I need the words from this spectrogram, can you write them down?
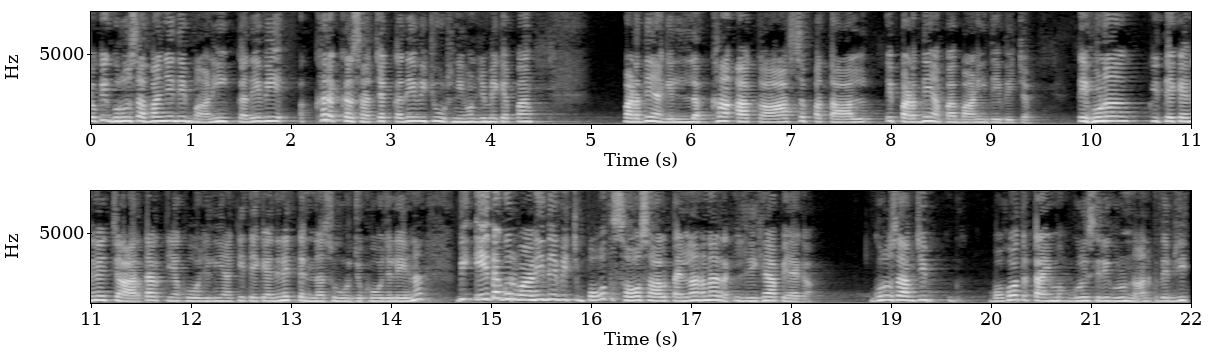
ਕਿਉਂਕਿ ਗੁਰੂ ਸਾਹਿਬਾਂ ਜੀ ਦੀ ਬਾਣੀ ਕਦੇ ਵੀ ਅੱਖਰ ਅੱਖਰ ਸੱਚ ਹੈ, ਕਦੇ ਵੀ ਝੂਠ ਨਹੀਂ ਹੁਣ, ਜਿਵੇਂ ਕਿ ਆਪਾਂ ਪੜ੍ਹਦੇ ਆਂਗੇ, ਲੱਖਾਂ ਆਕਾਸ਼ ਪਤਾਲ, ਇਹ ਪੜ੍ਹਦੇ ਆਂ ਆਪਾਂ ਬਾਣੀ ਦੇ ਵਿੱਚ। ਤੇ ਹੁਣ ਕਿਤੇ ਕਹਿੰਦੇ ਨੇ ਚਾਰ ਧਰਤੀਆਂ ਖੋਜ ਲੀਆਂ ਕਿਤੇ ਕਹਿੰਦੇ ਨੇ ਤਿੰਨ ਸੂਰਜ ਖੋਜ ਲਏ, ਹਨਾ? ਵੀ ਇਹ ਤਾਂ ਗੁਰਬਾਣੀ ਦੇ ਵਿੱਚ ਬਹੁਤ 100 ਸਾਲ ਪਹਿਲਾਂ, ਹਨਾ, ਰ- ਲਿਖਿਆ ਪਿਆ ਹੈਗਾ। ਗੁਰੂ ਸਾਹਿਬ ਜੀ ਬਹੁਤ ਟਾਈਮ ਗੁਰੂ ਸ੍ਰੀ ਗੁਰੂ ਨਾਨਕ ਦੇਵ ਜੀ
